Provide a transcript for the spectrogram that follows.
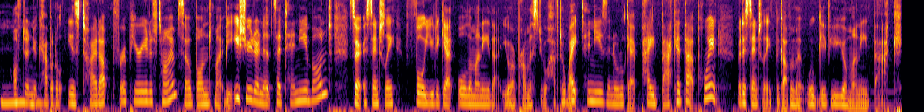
Mm. Often your capital is tied up for a period of time, so a bond might be issued and it's a ten-year bond. So essentially, for you to get all the money that you are promised, you'll have to wait ten years and it'll get paid back at that point. But essentially, the government will give you your money back.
